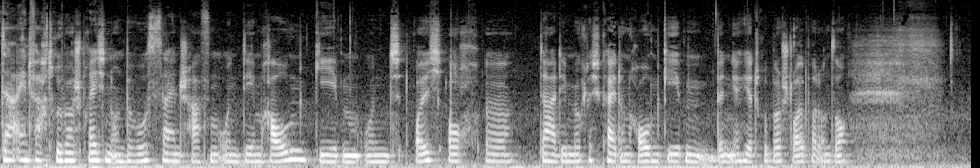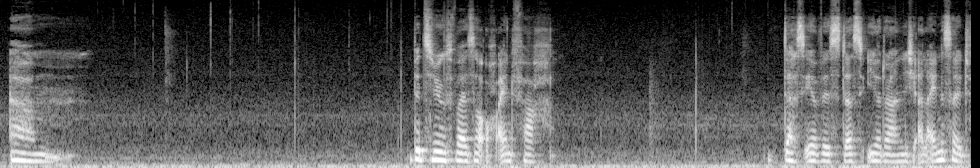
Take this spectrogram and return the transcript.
da einfach drüber sprechen und Bewusstsein schaffen und dem Raum geben und euch auch äh, da die Möglichkeit und Raum geben, wenn ihr hier drüber stolpert und so. Ähm, beziehungsweise auch einfach, dass ihr wisst, dass ihr da nicht alleine seid,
